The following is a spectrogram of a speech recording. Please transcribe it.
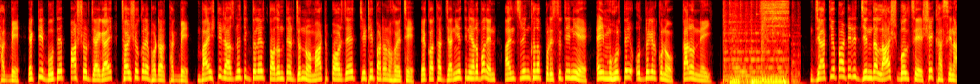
থাকবে। একটি বুথে পাঁচশোর জায়গায় ছয়শো করে ভোটার থাকবে। বাইশটি রাজনৈতিক দলের তদন্তের জন্য মাঠ পর্যায়ে চিঠি পাঠানো হয়েছে। কথা জানিয়ে তিনি আরও বলেন আইন শৃঙ্খলা পরিস্থিতি নিয়ে এই মুহূর্তে উদ্বেগের কোনো কারণ নেই। জাতীয় পার্টির জিন্দা লাশ বলছে শেখ হাসিনা।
